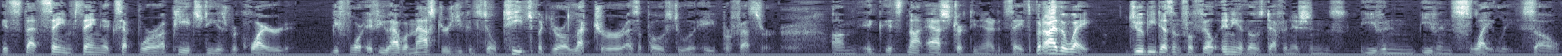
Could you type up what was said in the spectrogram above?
it's that same thing, except where a PhD is required. Before, if you have a master's, you can still teach, but you're a lecturer as opposed to a, a professor. Um, it, it's not as strict in the United States. But either way, Juby doesn't fulfill any of those definitions, even even slightly. So,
